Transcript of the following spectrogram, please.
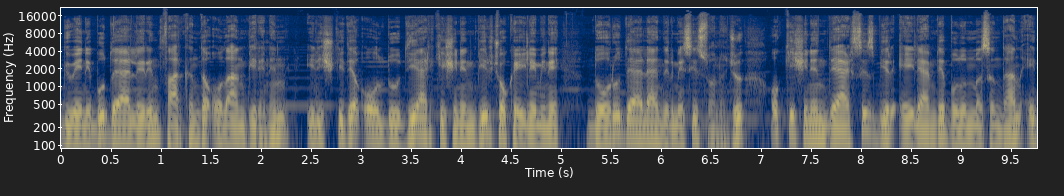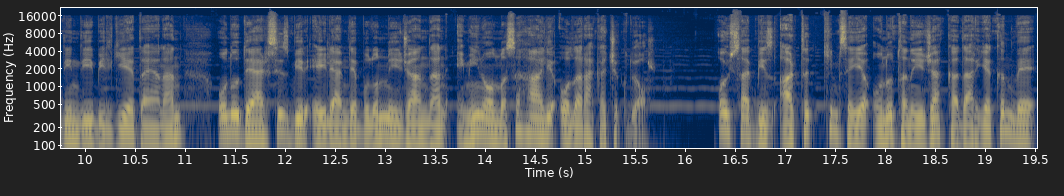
güveni bu değerlerin farkında olan birinin ilişkide olduğu diğer kişinin birçok eylemini doğru değerlendirmesi sonucu o kişinin değersiz bir eylemde bulunmasından edindiği bilgiye dayanan, onu değersiz bir eylemde bulunmayacağından emin olması hali olarak açıklıyor. Oysa biz artık kimseye onu tanıyacak kadar yakın ve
